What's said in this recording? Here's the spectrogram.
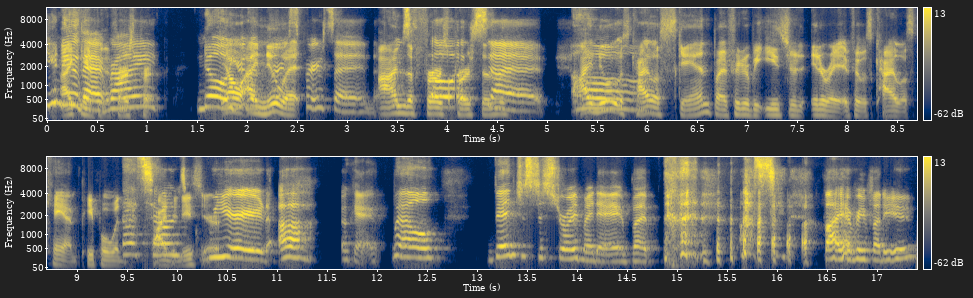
You knew that, right? Per- no, Yo, I knew it. Person. I'm, I'm the first so person. Upset. I knew it was oh. Kyla's scan, but I figured it'd be easier to iterate if it was Kyla's can. People would that find it easier. Weird. Oh, okay. Well, Ben just destroyed my day, but bye everybody.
